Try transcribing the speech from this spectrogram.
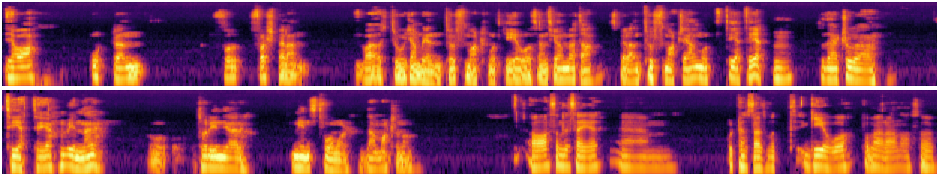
Ja, orten får först spela en, vad jag tror kan bli en tuff match mot GH och sen ska de möta, spela en tuff match igen mot TT. Mm. Så där tror jag TT vinner. Och Torin gör minst två mål den matchen då. Ja, som du säger. Um, orten ställs mot GH på morgonen och så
